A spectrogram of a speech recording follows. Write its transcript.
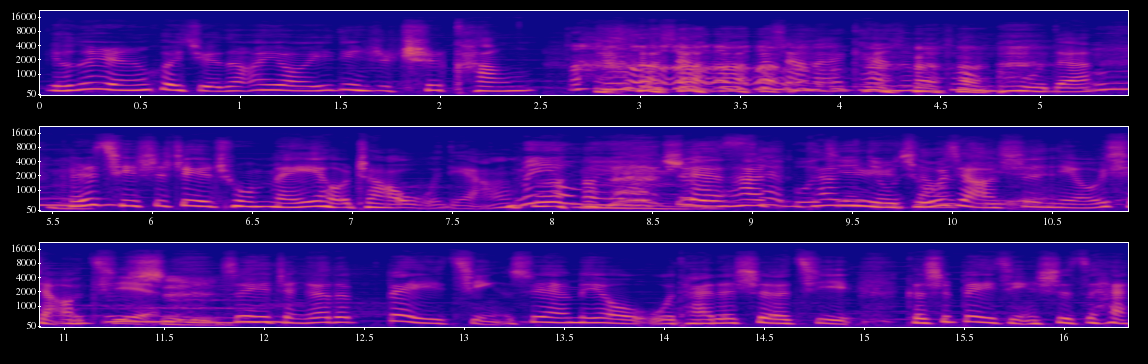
有的人会觉得，哎呦，一定是吃糠，就不想不想来看那么痛苦的。嗯、可是其实这一出没有赵五娘，没有没有，对她她女主角是牛小姐，是。所以整个的背景虽然没有舞台的设计，可是背景是在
